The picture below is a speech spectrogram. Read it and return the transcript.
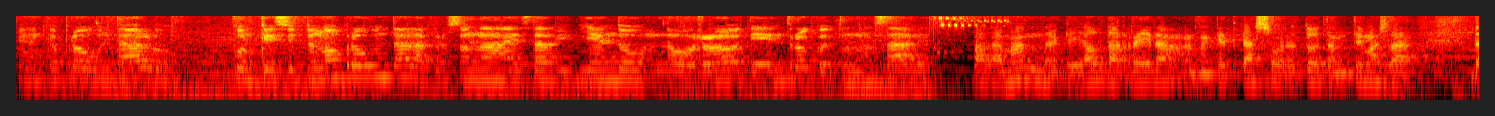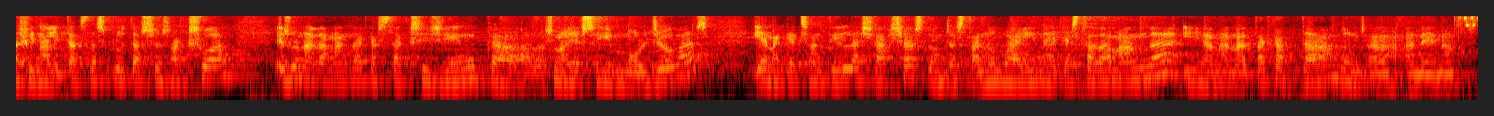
Tienen que preguntarlo porque si tú no preguntas, la persona está viviendo un horror dentro que tú no sabes. La demanda que hi ha al darrere, en aquest cas sobretot en temes de, de finalitats d'explotació sexual, és una demanda que està exigint que les noies siguin molt joves i en aquest sentit les xarxes doncs, estan obeint aquesta demanda i han anat a captar doncs, a, a nenes.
